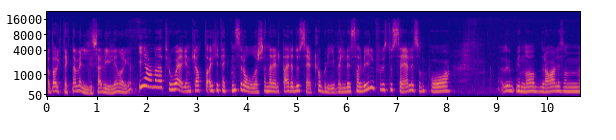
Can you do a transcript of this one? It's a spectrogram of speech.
At arkitekten er veldig servil i Norge? Ja, men jeg tror egentlig at arkitektens rolle generelt er redusert til å bli veldig servil. For hvis du ser liksom på Begynne å dra liksom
